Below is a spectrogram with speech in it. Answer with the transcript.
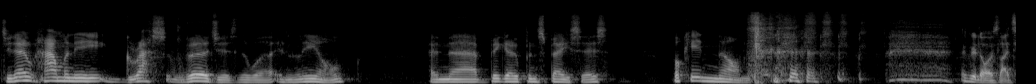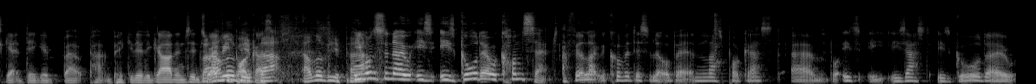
Do you know how many grass verges there were in Lyon? And uh, big open spaces? Fucking none. I think We'd always like to get a dig about Pat and Piccadilly Gardens into But I every love you, podcast. Pat. I love you, Pat. He wants to know is is Gordo a concept? I feel like we covered this a little bit in the last podcast, um, but he's he's asked is Gordo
